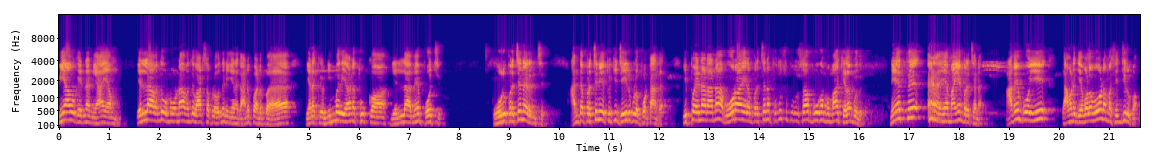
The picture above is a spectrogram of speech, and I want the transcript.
மியாவுக்கு என்ன நியாயம்? எல்லாம் வந்து ஒன்று ஒன்றா வந்து வாட்ஸ்அப்பில் வந்து நீங்கள் எனக்கு அனுப்ப அனுப்ப. எனக்கு நிம்மதியான தூக்கம் எல்லாமே போச்சு. ஒரு பிரச்சனை இருந்துச்சு. அந்த பிரச்சனையை தூக்கி ஜெயிலுக்குள்ளே போட்டாங்க. இப்போ என்னடான்னா ஓராயிரம் பிரச்சனை புதுசு புதுசாக பூகம்பமாக கிளம்புது. நேற்று என் மயம் பிரச்சனை. அவன் போய் அவனுக்கு எவ்வளவோ நம்ம செஞ்சுருக்கோம்.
